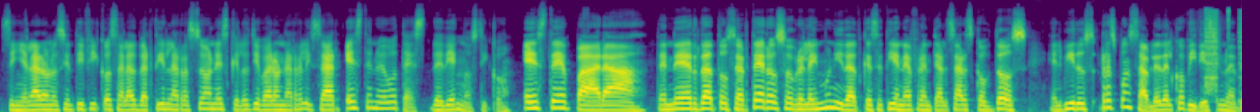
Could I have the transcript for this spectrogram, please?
señalaron los científicos al advertir las razones que los llevaron a realizar este nuevo test de diagnóstico. Este para tener datos certeros sobre la inmunidad que se tiene frente al SARS-CoV-2, el virus responsable responsable del COVID-19.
